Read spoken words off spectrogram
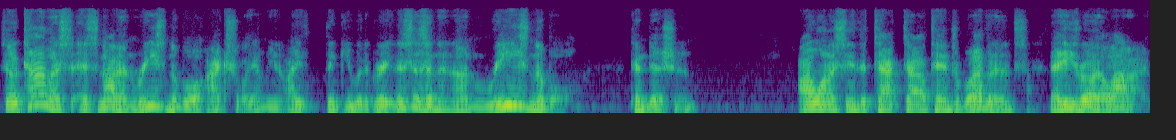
So, Thomas, it's not unreasonable, actually. I mean, I think you would agree. This isn't an unreasonable condition. I want to see the tactile, tangible evidence that he's really alive.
